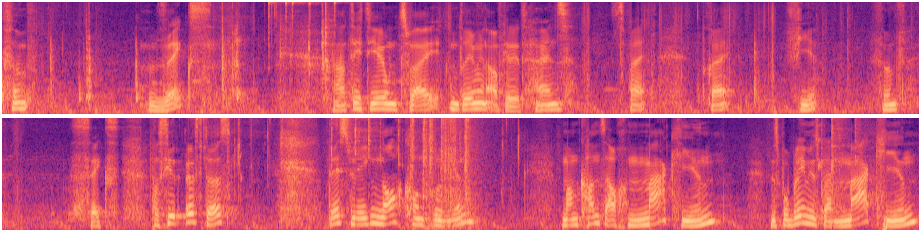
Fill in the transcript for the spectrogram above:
5, 6. Dann hat sich die um zwei Umdrehungen aufgedreht. 1, 2, 3, 4, 5, 6. Passiert öfters, Deswegen nachkontrollieren. Man kann es auch markieren. Das Problem ist beim Markieren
